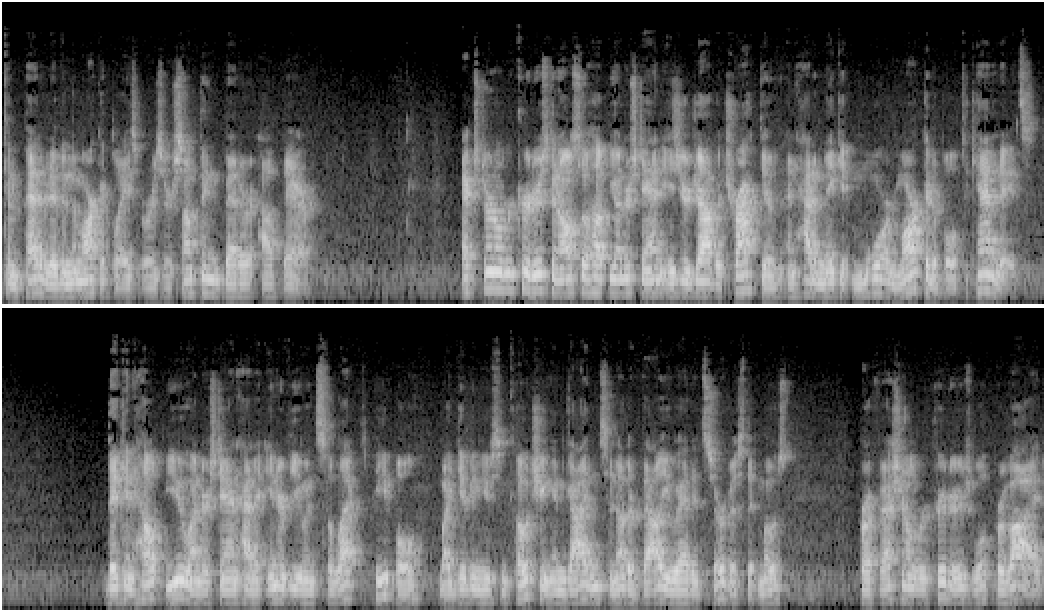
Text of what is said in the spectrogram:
competitive in the marketplace or is there something better out there? External recruiters can also help you understand is your job attractive and how to make it more marketable to candidates. They can help you understand how to interview and select people by giving you some coaching and guidance and other value added service that most professional recruiters will provide.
